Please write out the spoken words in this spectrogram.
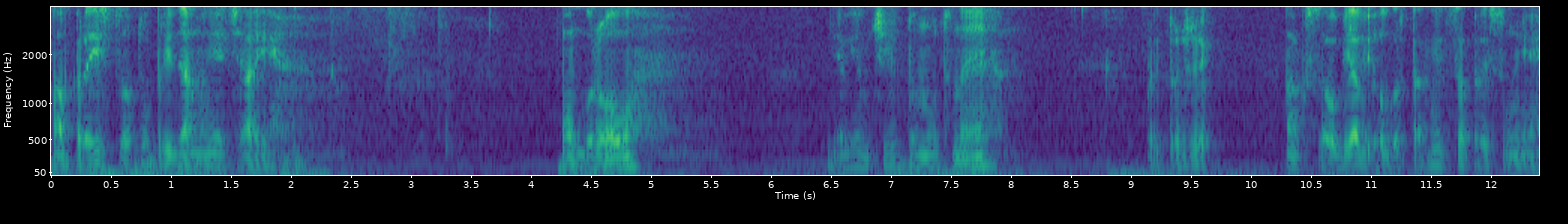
a pre istotu pridám hneď aj ogrov neviem či je to nutné pretože ak sa objaví ogr tak hneď sa presunie.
